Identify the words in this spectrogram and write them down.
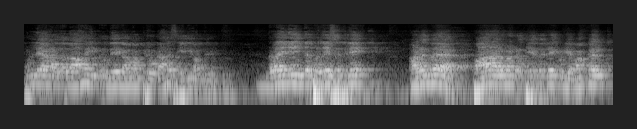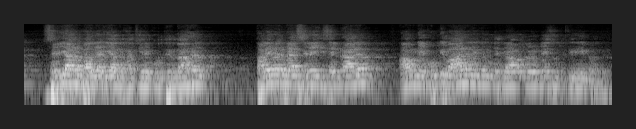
பிள்ளையார் அழுததாக இன்று உதயகாமாப்பிலூடாக செய்தி வந்திருக்கு இந்த இந்த பிரதேசத்திலே கடந்த பாராளுமன்ற தேர்தலிலே கூடிய மக்கள் சரியான பதிலடி அந்த கட்சியை கொடுத்திருந்தார்கள். தலைவர் மேல் சிறைக்கு சென்றாலும் அவருடைய குட்டி வாகனம் இன்னும் இந்த கிராமங்களுக்குள்ளே சுத்தி திரிகின்றது.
